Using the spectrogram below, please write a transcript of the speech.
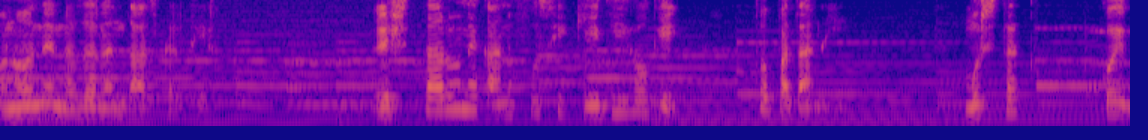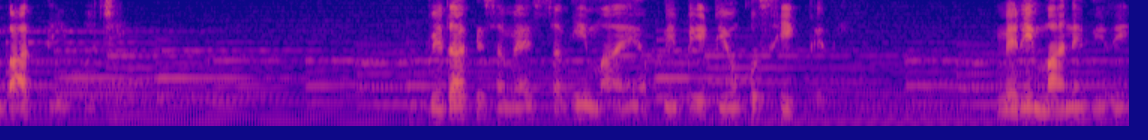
उन्होंने नजरअंदाज कर दिया। रिश्तेदारों ने कानफूसी की भी होगी तो पता नहीं, मुझ तक कोई बात नहीं पहुँची। विदा के समय सभी माएँ अपनी बेटियों को सीख देती। मेरी माँ ने भी दी।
